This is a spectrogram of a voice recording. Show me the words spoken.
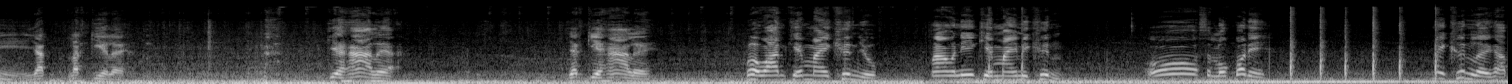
นี่ยัดรัดเกียร์เลย เกียร์ห้าเลยอะยัดเกียร์ห้าเลย เมื่อวานเข็มไม้ขึ้นอยู่ มาวันนี้เข็มไม้ไม่ขึ้น โอ้สลบป่ะนี่ไม่ขึ้นเลยครับ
